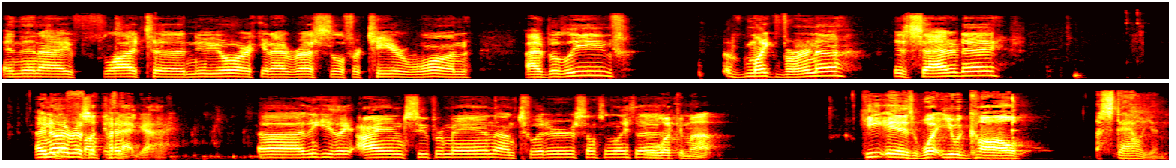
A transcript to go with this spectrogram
and then I fly to New York and I wrestle for tier 1. I believe Mike Verna is Saturday. I know I wrestled Pen- that guy. uh I think he's like Iron Superman on Twitter or something like that. Look him up. He is what you would call a stallion.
